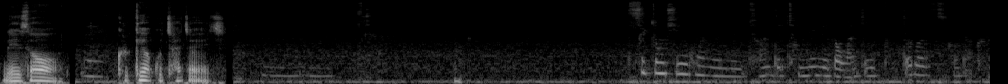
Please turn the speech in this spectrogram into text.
내서 그렇게 갖고 찾아야지. 실종 신고는 저한테 정민이가 완전히 푹 떨어지거나 그러지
